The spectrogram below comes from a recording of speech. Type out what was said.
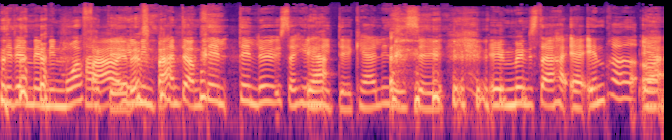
det der med min mor og far og hele it. min barndom, det, det er og hele Ja. mit uh, kærlighedsmønster uh, mønster har- er ændret, og Ja.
